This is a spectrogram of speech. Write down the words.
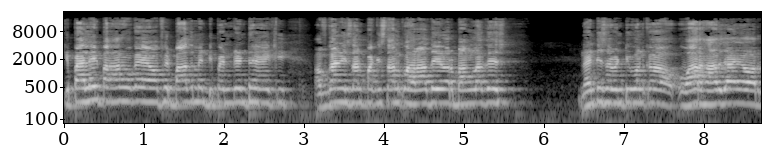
कि पहले ही बाहर हो गए और फिर बाद में डिपेंडेंट है कि अफ़गानिस्तान पाकिस्तान को हरा दे और बांग्लादेश 1971 का वार हार जाए और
